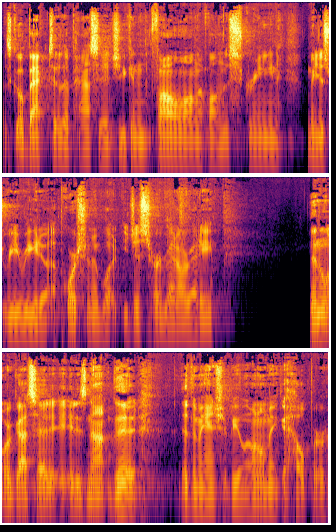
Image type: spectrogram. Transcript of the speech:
Let's go back to the passage. You can follow along up on the screen. Let me just reread a, portion of what you just heard read already. Then the Lord God said, It is not good that the man should be alone. I'll make a helper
